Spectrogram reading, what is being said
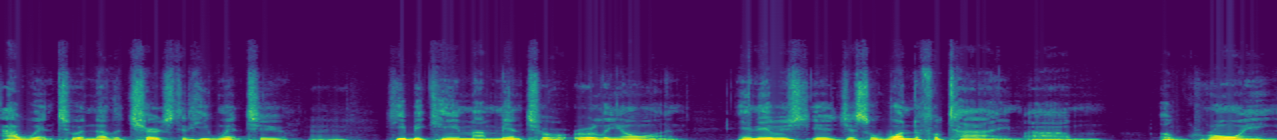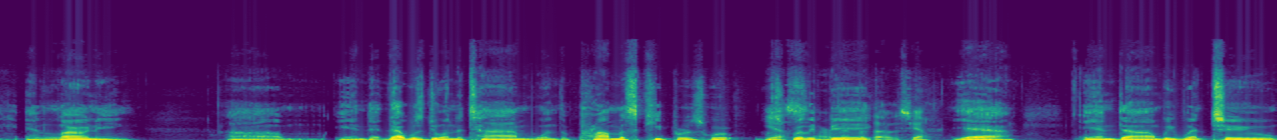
I went to another church that he went to. Mm-hmm. He became my mentor early on. And it was, it was just a wonderful time um, of growing and learning. Um, and that, that was during the time when the Promise Keepers were was Yes, really I remember big. those. Yeah. Yeah. And um, we went to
